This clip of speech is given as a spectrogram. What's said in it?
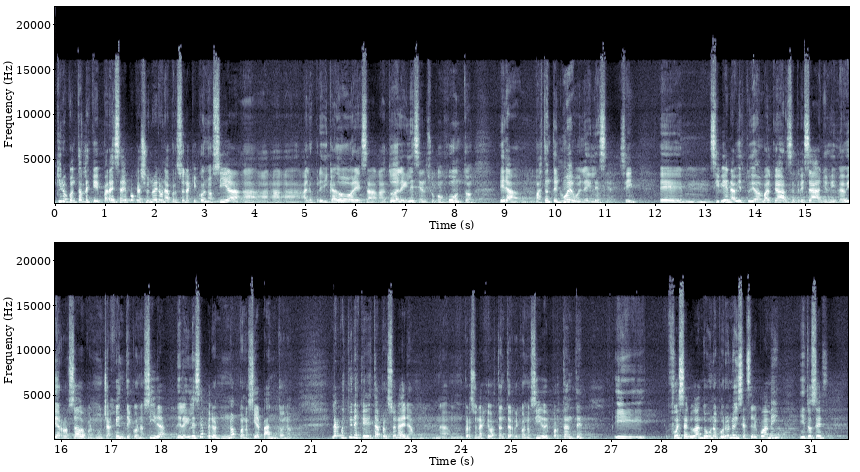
quiero contarles que para esa época yo no era una persona que conocía a, los predicadores, a, toda la iglesia en su conjunto. Era bastante nuevo en la iglesia, ¿sí? Em, si bien había estudiado en Balcarce tres años y me había rozado con mucha gente conocida de la iglesia, pero no conocía tanto, ¿no? La cuestión es que esta persona era un personaje bastante reconocido, importante, y fue saludando uno por uno y se acercó a mí, y entonces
